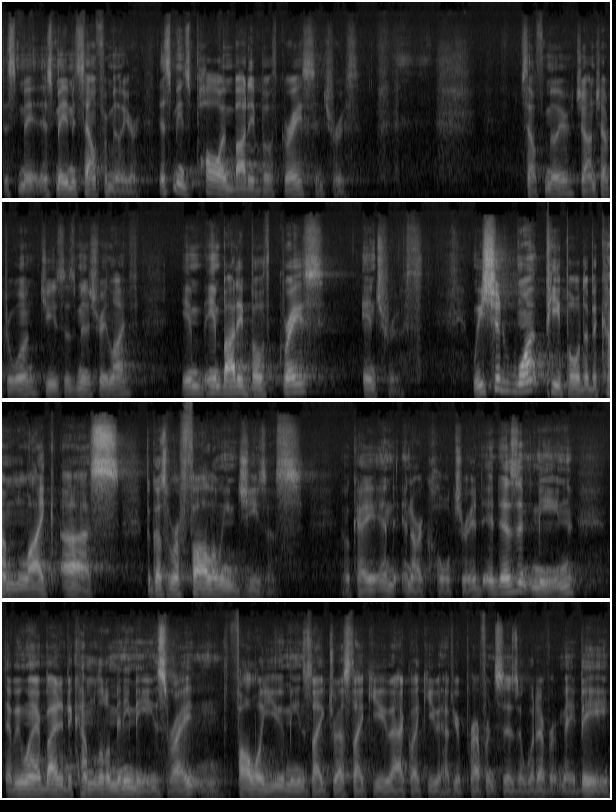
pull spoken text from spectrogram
this, may, this me sound familiar. This means Paul embodied both grace and truth. Sound familiar? John chapter 1, Jesus' ministry life. He embodied both grace and truth. We should want people to become like us because we're following Jesus, okay, in, in our culture. It, it doesn't mean that we want everybody to become little mini me's, right? And follow you means like dress like you, act like you, have your preferences or whatever it may be.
